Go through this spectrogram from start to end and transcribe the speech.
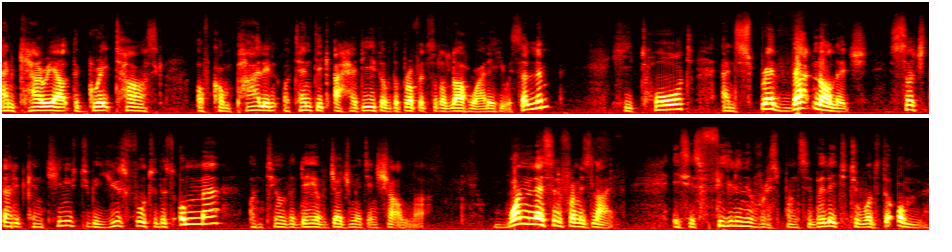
and carry out the great task of compiling authentic ahadith of the Prophet wasallam. He taught and spread that knowledge such that it continues to be useful to this ummah until the day of judgment, inshallah. One lesson from his life is his feeling of responsibility towards the ummah.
